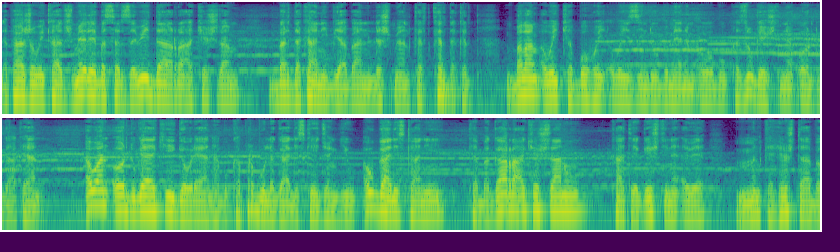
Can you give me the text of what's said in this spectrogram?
لە پاش ئەوەی کاتژمێرێ بە سەرزەویدا ڕاکێشرام بەردەکانی بیابان لەشمیان کەرت کەر دەکرد بەڵام ئەوەی کە بۆ هۆی ئەوەی زیندوو بمێنم ئەوە بوو کە زوو گەیشتنە ئۆردوگاکەیان ئەوان ئۆردوگایەکی گەورەیان هەبوو کە پڕ بوو لە گالیسکەی جەنگی و ئەو گالیسکانی کە بە گا ڕاکێشران و کاتێ گەشتینە ئەوێ من کە هێشتا بە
